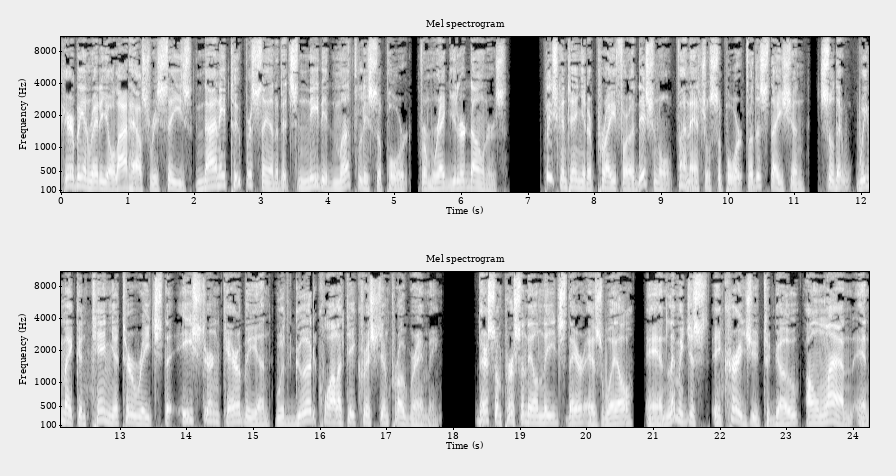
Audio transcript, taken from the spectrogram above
Caribbean Radio Lighthouse receives 92% of its needed monthly support from regular donors. Please continue to pray for additional financial support for the station so that we may continue to reach the Eastern Caribbean with good quality Christian programming. There's some personnel needs there as well. And let me just encourage you to go online. And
